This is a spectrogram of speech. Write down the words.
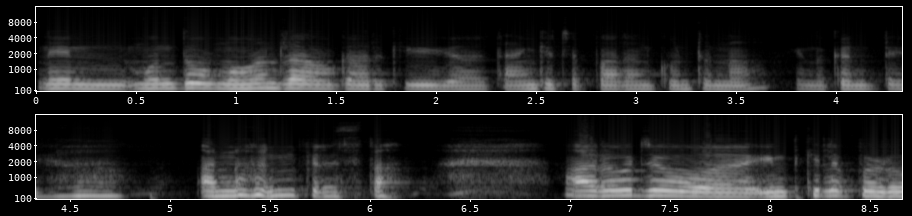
నేను ముందు మోహన్ రావు గారికి థ్యాంక్ యూ చెప్పాలనుకుంటున్నా. ఎందుకంటే అన్న అని పిలుస్తా. ఆ రోజు ఇంటికి వెళ్ళినప్పుడు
